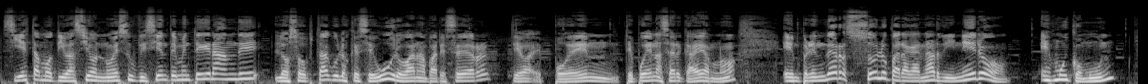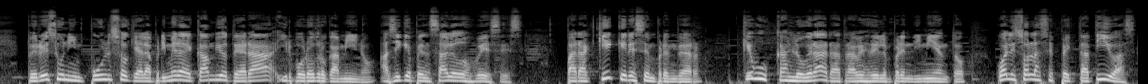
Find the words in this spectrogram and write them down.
Si esta motivación no es suficientemente grande, los obstáculos que seguro van a aparecer te pueden hacer caer, ¿no? Emprender solo para ganar dinero es muy común, pero es un impulso que a la primera de cambio te hará ir por otro camino. Así que pensalo dos veces. ¿Para qué querés emprender? ¿Qué buscas lograr a través del emprendimiento? ¿Cuáles son las expectativas?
